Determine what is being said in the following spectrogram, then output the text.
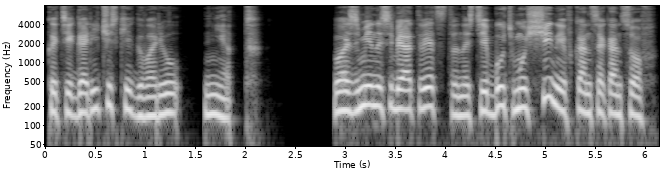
Категорически говорю «нет». Возьми на себя ответственность и будь мужчиной, в конце концов.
